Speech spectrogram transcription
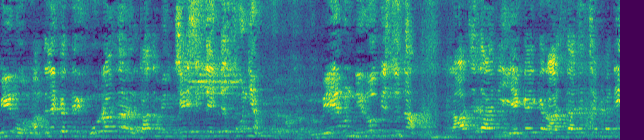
మీరు అంత లెక్క తిరిగి మూడు రాజధానులు కాదు మీరు చేసింది అయితే శూన్యం. మేము నిరూపిస్తున్నాం. రాజధాని ఏకైక రాజధాని అని చెప్పని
